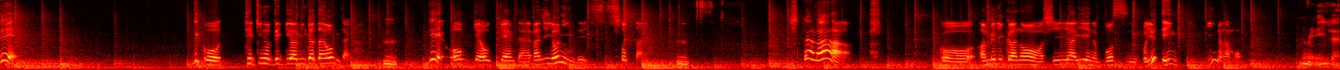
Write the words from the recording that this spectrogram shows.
うんで、で、こう、敵の敵は味方よ、みたいな。うんで、オッケーオッケーみたいな感じで4人でしとったんや。うんしたら、こう、アメリカの CIA のボス、これ言っていいんいいんよな、もう。うんいいじゃん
